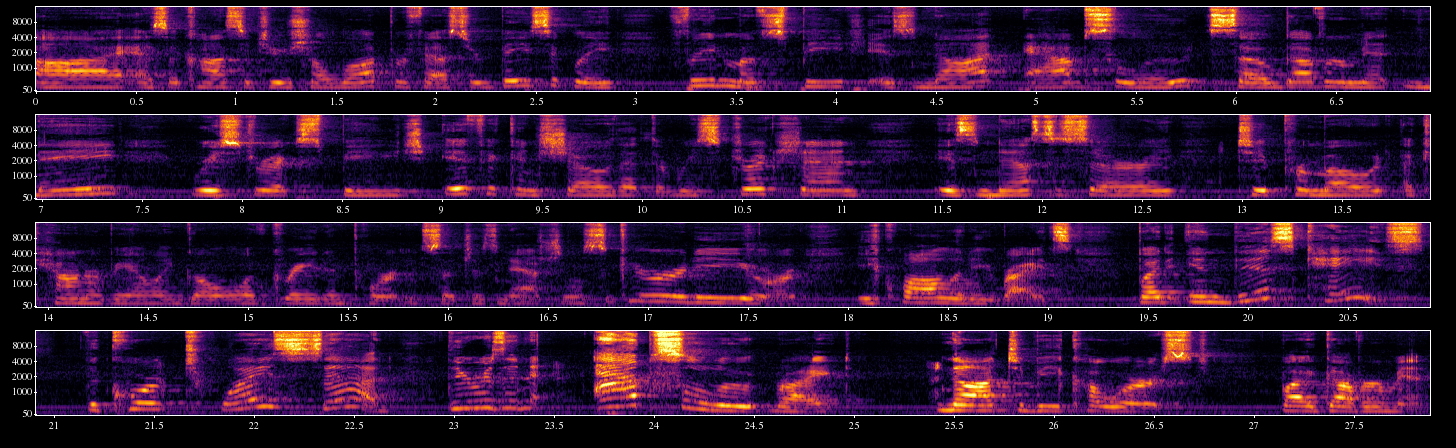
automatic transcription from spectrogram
uh, as a constitutional law professor. Basically, freedom of speech is not absolute, so government may restrict speech if it can show that the restriction is necessary to promote a countervailing goal of great importance, such as national security or equality rights. But in this case, the court twice said there is an absolute right not to be coerced by government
